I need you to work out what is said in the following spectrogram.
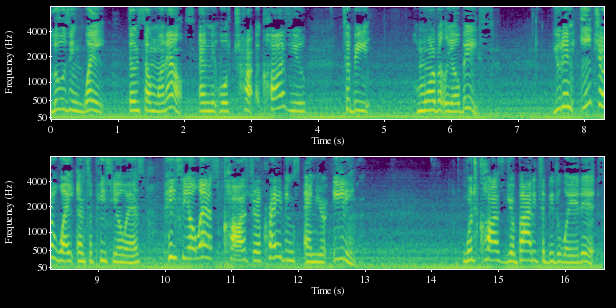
losing weight than someone else. And it will cause you to be morbidly obese. You didn't eat your weight into PCOS. PCOS caused your cravings and your eating, which caused your body to be the way it is.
